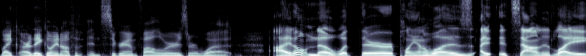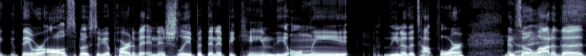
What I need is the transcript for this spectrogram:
Like, are they going off of Instagram followers or what? I don't know what their plan was. I it sounded like they were all supposed to be a part of it initially, but then it became the only you know the top 4. And so a lot of the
